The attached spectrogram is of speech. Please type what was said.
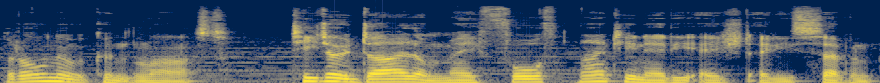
but all knew it couldn't last. Tito died on May 4th, 1980, aged 87.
